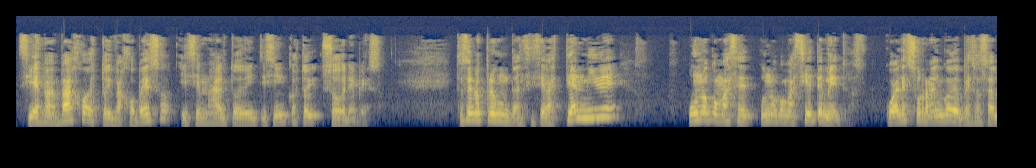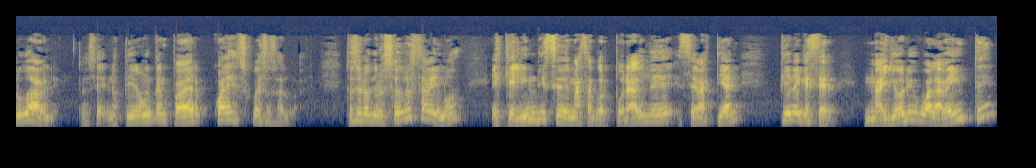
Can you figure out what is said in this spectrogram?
Si es más bajo, estoy bajo peso. Y si es más alto de 25, estoy sobrepeso. Entonces nos preguntan si Sebastián mide 1,7 metros. ¿Cuál es su rango de peso saludable? Entonces nos preguntan para ver cuál es su peso saludable. Entonces lo que nosotros sabemos es que el índice de masa corporal de Sebastián tiene que ser mayor o igual a 20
